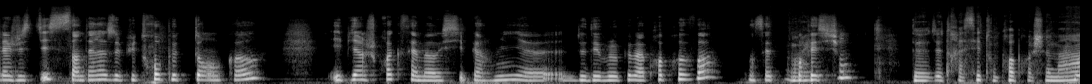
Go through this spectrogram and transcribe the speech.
la justice s'intéresse depuis trop peu de temps encore. Et eh bien, je crois que ça m'a aussi permis euh, de développer ma propre voix dans cette profession de, tracer ton propre chemin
